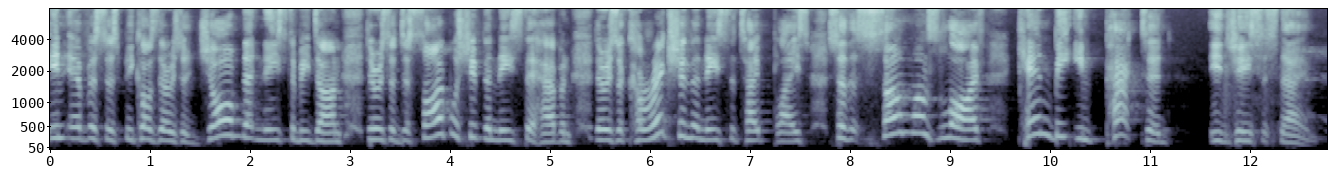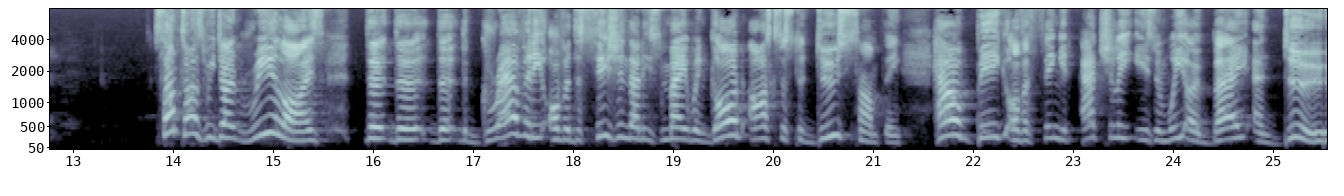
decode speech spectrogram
in Ephesus because there is a job that needs to be done. There is a discipleship that needs to happen. There is a correction that needs to take place so that someone's life can be impacted in Jesus' name. Sometimes we don't realize the, the, the, the gravity of a decision that is made when God asks us to do something, how big of a thing it actually is when we obey and do,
